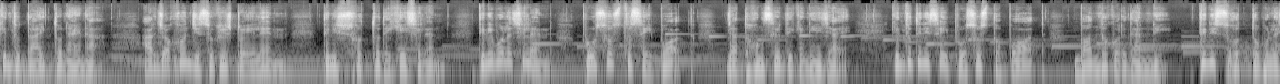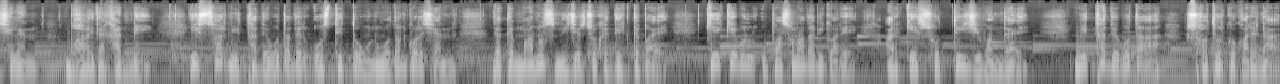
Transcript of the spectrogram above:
কিন্তু দায়িত্ব নেয় না। আর যখন যীশুখ্রিস্ট এলেন, তিনি সত্য দেখিয়েছিলেন। তিনি বলেছিলেন, প্রশস্ত সেই পথ যা ধ্বংসের দিকে নিয়ে যায়। কিন্তু তিনি সেই প্রশস্ত পথ বন্ধ করে দেননি। তিনি সত্য বলেছিলেন, ভয় দেখাননি। ঈশ্বর মিথ্যা দেবতাদের অস্তিত্ব অনুমোদন করেছেন, যাতে মানুষ নিজের চোখে দেখতে পায় কে কেবল উপাসনা দাবি করে আর কে সত্যিই জীবন দেয়। মিথ্যা দেবতা সতর্ক করে না,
